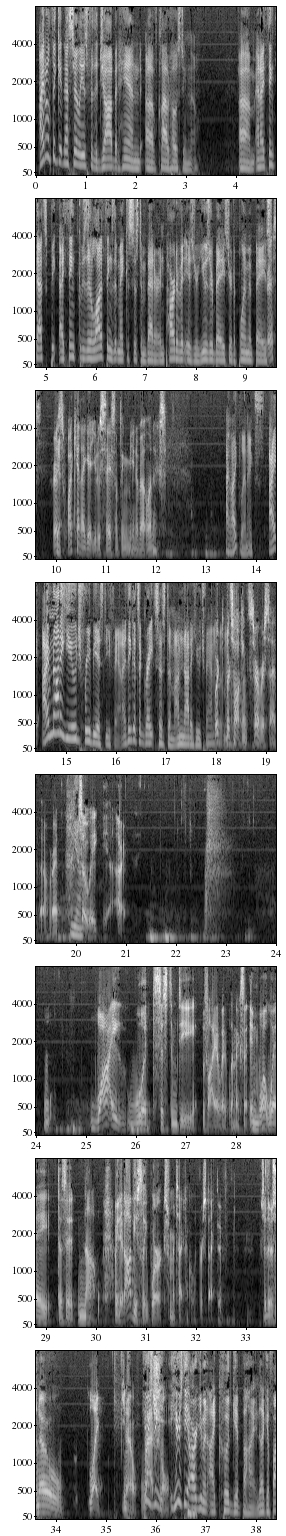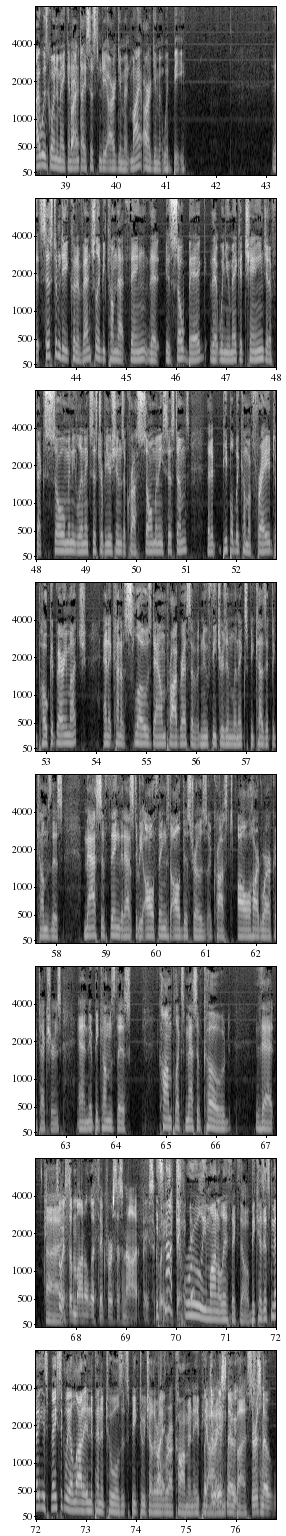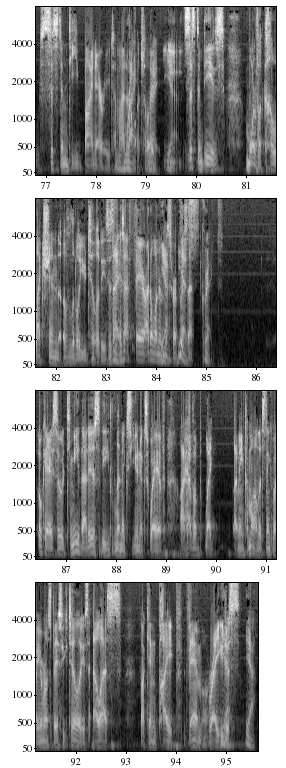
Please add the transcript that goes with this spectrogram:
I don't think it necessarily is for the job at hand of cloud hosting, though. Um, and I think that's be- I think because there are a lot of things that make a system better, and part of it is your user base, your deployment base. Chris, Chris, Yeah. why can't I get you to say something mean about Linux? I like Linux. I I'm not a huge FreeBSD fan. I think it's a great system. I'm not a huge fan We're, of it. we're talking server side though, right? Yeah. So, uh, all right. Why would systemd violate Linux? In what way does it not? I mean, it obviously works from a technical perspective. So there's no like you know Here's rational. the, here's the argument I could get behind. Like if I was going to make an Right. anti-systemd argument, my argument would be that systemd could eventually become that thing that is so big that when you make a change, it affects so many Linux distributions across so many systems that it, people become afraid to poke it very much, and it kind of slows down progress of new features in Linux because it becomes this massive thing that has to be mm-hmm. all things to all distros across all hardware architectures, and it becomes this complex mess of code that. Uh, so it's the monolithic versus not basically. it's not truly monolithic though, because it's ma- it's basically a lot of independent tools that speak to each other Right. over a common API Like there is and, and no bus. there is no systemd binary to my Right, knowledge. Like right, yeah. systemd is more of a collection of little utilities. Is that Yeah. is that fair? I don't want to yeah. misrepresent. Yes, correct. Okay, so to me that is the Linux Unix way of I have a like I mean, come on, let's think about your most basic utilities. LS, fucking pipe, Vim, right? You yeah. just yeah.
